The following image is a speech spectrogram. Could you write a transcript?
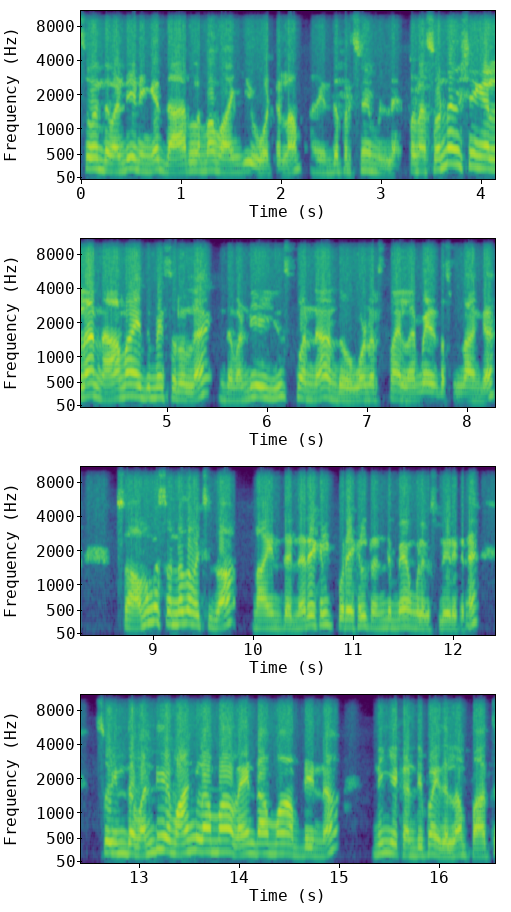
ஸோ இந்த வண்டியை நீங்க தாராளமா வாங்கி ஓட்டலாம். அது எந்த பிரச்சனையும் இல்லை. இப்போ நான் சொன்ன விஷயங்கள்லாம் நானா எதுவுமே சொல்லல. இந்த வண்டியை யூஸ் பண்ண அந்த ஓனர்ஸ் தான் எல்லாமே என்கிட்ட சொன்னாங்க. ஸோ அவங்க சொன்னதை வச்சுதான் நான் இந்த நிறைகள் குறைகள் ரெண்டுமே உங்களுக்கு சொல்லியிருக்கிறேன். ஸோ இந்த வண்டியை வாங்கலாமா வேண்டாமா அப்படின்னா நீங்க கண்டிப்பா இதெல்லாம் பார்த்து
